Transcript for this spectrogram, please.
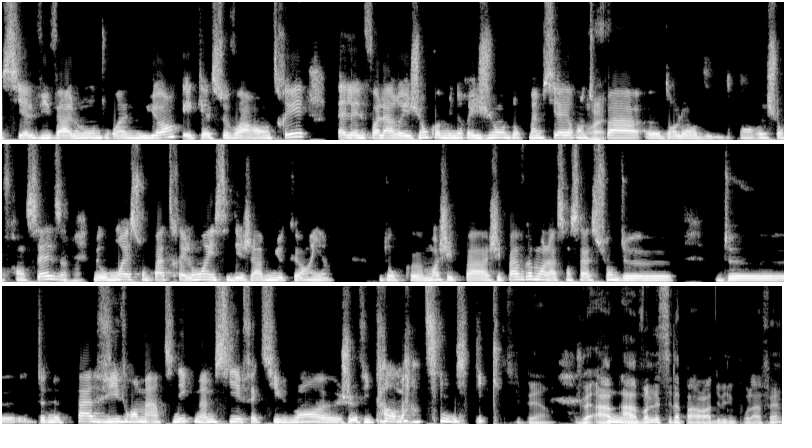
si elles vivent à Londres ou à New York et qu'elles se voient rentrer elles elles voient la région comme une région. Donc même si elles rentrent pas dans leur dans région française uh-huh. mais au moins elles sont pas très loin et c'est déjà mieux que rien donc moi j'ai pas j'ai pas vraiment la sensation de de, de ne pas vivre en Martinique, même si effectivement euh, je ne vis pas en Martinique. Super. Je vais, Avant de laisser la parole à Dominique pour la fin,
